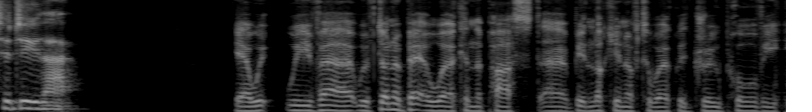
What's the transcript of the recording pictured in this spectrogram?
to do that. Yeah, we, we've uh, we've done a bit of work in the past. Uh, been lucky enough to work with Drew Povey,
